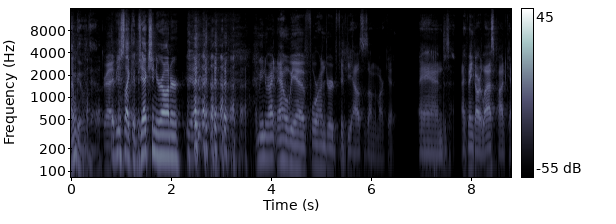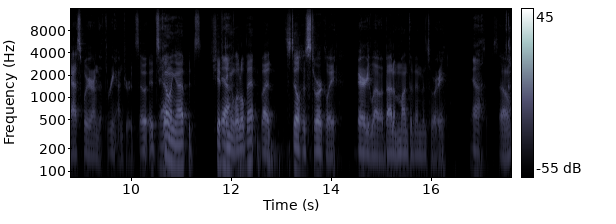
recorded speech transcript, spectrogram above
I'm good with that. Right. If you're just like objection, Your Honor. Yeah. I mean, right now we have 450 houses on the market. And I think our last podcast we were in the 300. So it's Yeah. going up. It's shifting Yeah. a little bit, but still historically very low, about a month of inventory. Yeah. So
